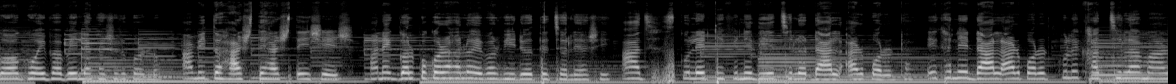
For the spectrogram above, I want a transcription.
গ, ঘ এইভাবেই লেখা শুরু করল। আমি তো হাসতে হাসতেই শেষ। অনেক গল্প করা হলো, এবার ভিডিওতে চলে আসি। আজ স্কুলের টিফিনে দিয়েছিল ডাল আর পরোটা। এখানে ডাল আর পরোটা স্কুলে খাচ্ছিলাম আর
